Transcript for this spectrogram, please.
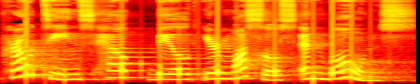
Proteins help build your muscles and bones.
